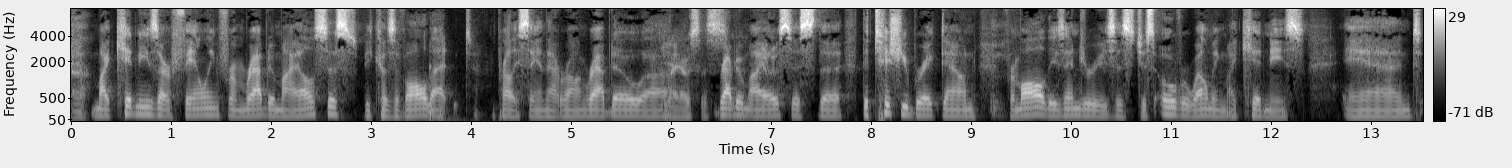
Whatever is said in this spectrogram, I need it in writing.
Uh. My kidneys are failing from rhabdomyolysis because of all that. I'm probably saying that wrong. Rhabdo, uh, rhabdomyolysis. The the tissue breakdown from all these injuries is just overwhelming my kidneys. And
